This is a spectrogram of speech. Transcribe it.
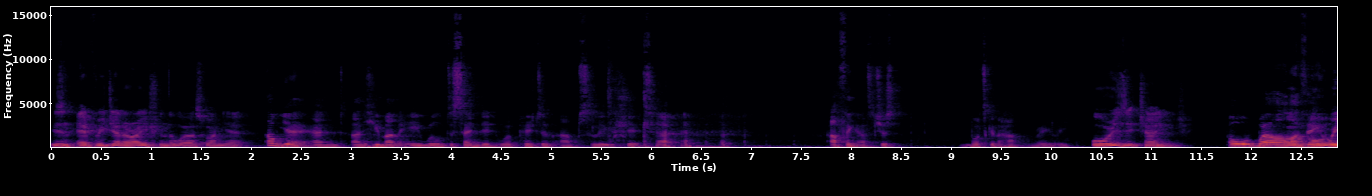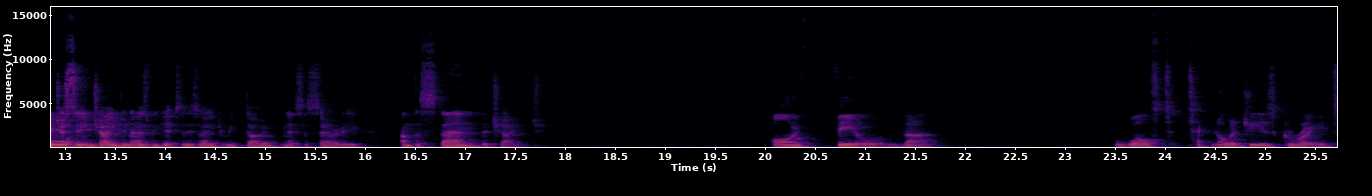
isn't every generation the worst one yet? Oh yeah, and and humanity will descend into a pit of absolute shit. I think that's just what's going to happen, really. or is it change? Oh well, or, I think or are we just seeing change, and as we get to this age, we don't necessarily understand the change. I feel that whilst technology is great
